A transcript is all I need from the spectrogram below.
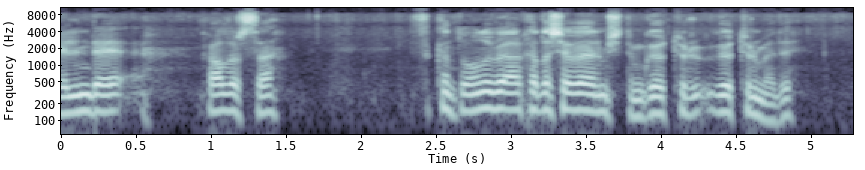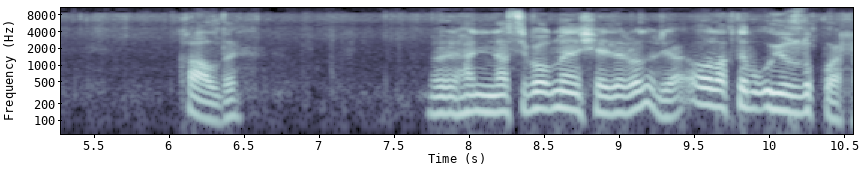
elinde kalırsa sıkıntı. Onu bir arkadaşa vermiştim. Götür, götürmedi. Kaldı. Böyle hani nasip olmayan şeyler olur ya. Oğlakta bir uyuzluk var.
